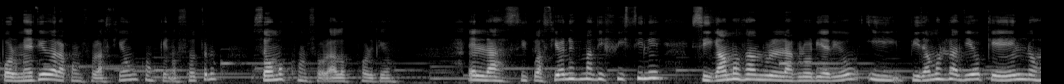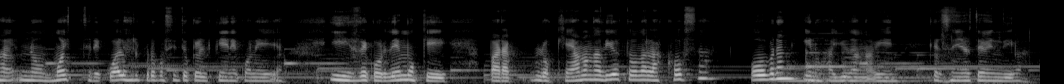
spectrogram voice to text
por medio de la consolación con que nosotros somos consolados por Dios. En las situaciones más difíciles sigamos dándole la gloria a Dios y pidámosle a Dios que Él nos, nos muestre cuál es el propósito que Él tiene con ella. Y recordemos que para los que aman a Dios todas las cosas obran y nos ayudan a bien. Que el Señor te bendiga.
